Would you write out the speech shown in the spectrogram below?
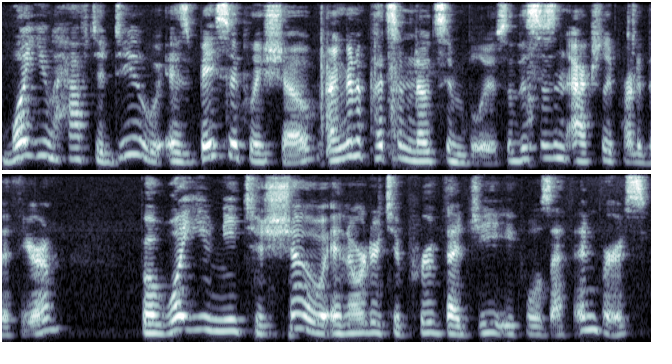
what you have to do is basically show, I'm going to put some notes in blue, so this isn't actually part of the theorem, but what you need to show in order to prove that g equals f inverse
